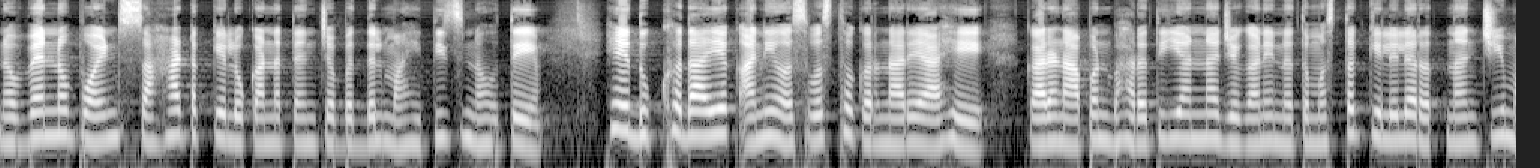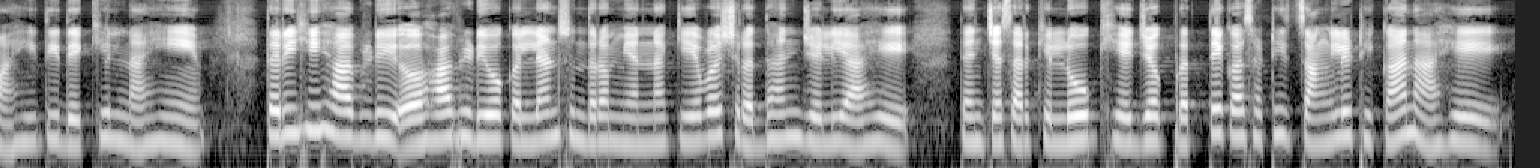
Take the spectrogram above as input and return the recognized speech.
नव्याण्णव पॉईंट सहा टक्के लोकांना त्यांच्याबद्दल माहितीच नव्हते. हे दुःखदायक आणि अस्वस्थ करणारे आहे कारण आपण भारतीयांना जगाने नतमस्तक केलेल्या रत्नांची माहिती देखील नाही. तरीही हा व्हिडिओ हा व्हिडिओ कल्याण सुंदरम यांना केवळ श्रद्धांजली आहे. त्यांच्यासारखे लोक हे जग प्रत्येकासाठी चांगले ठिकाण आहे.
